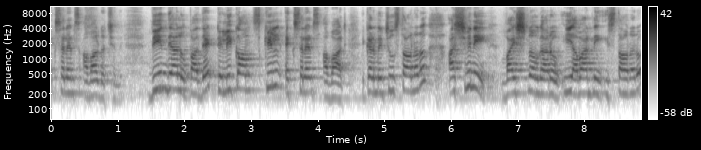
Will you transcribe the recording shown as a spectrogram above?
ఎక్సలెన్స్ అవార్డు వచ్చింది దీన్ దయాల్ ఉపాధ్యాయ టెలికామ్ స్కిల్ ఎక్సలెన్స్ అవార్డ్ ఇక్కడ మీరు చూస్తూ ఉన్నారు అశ్విని వైష్ణవ్ గారు ఈ అవార్డుని ఇస్తూ ఉన్నారు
